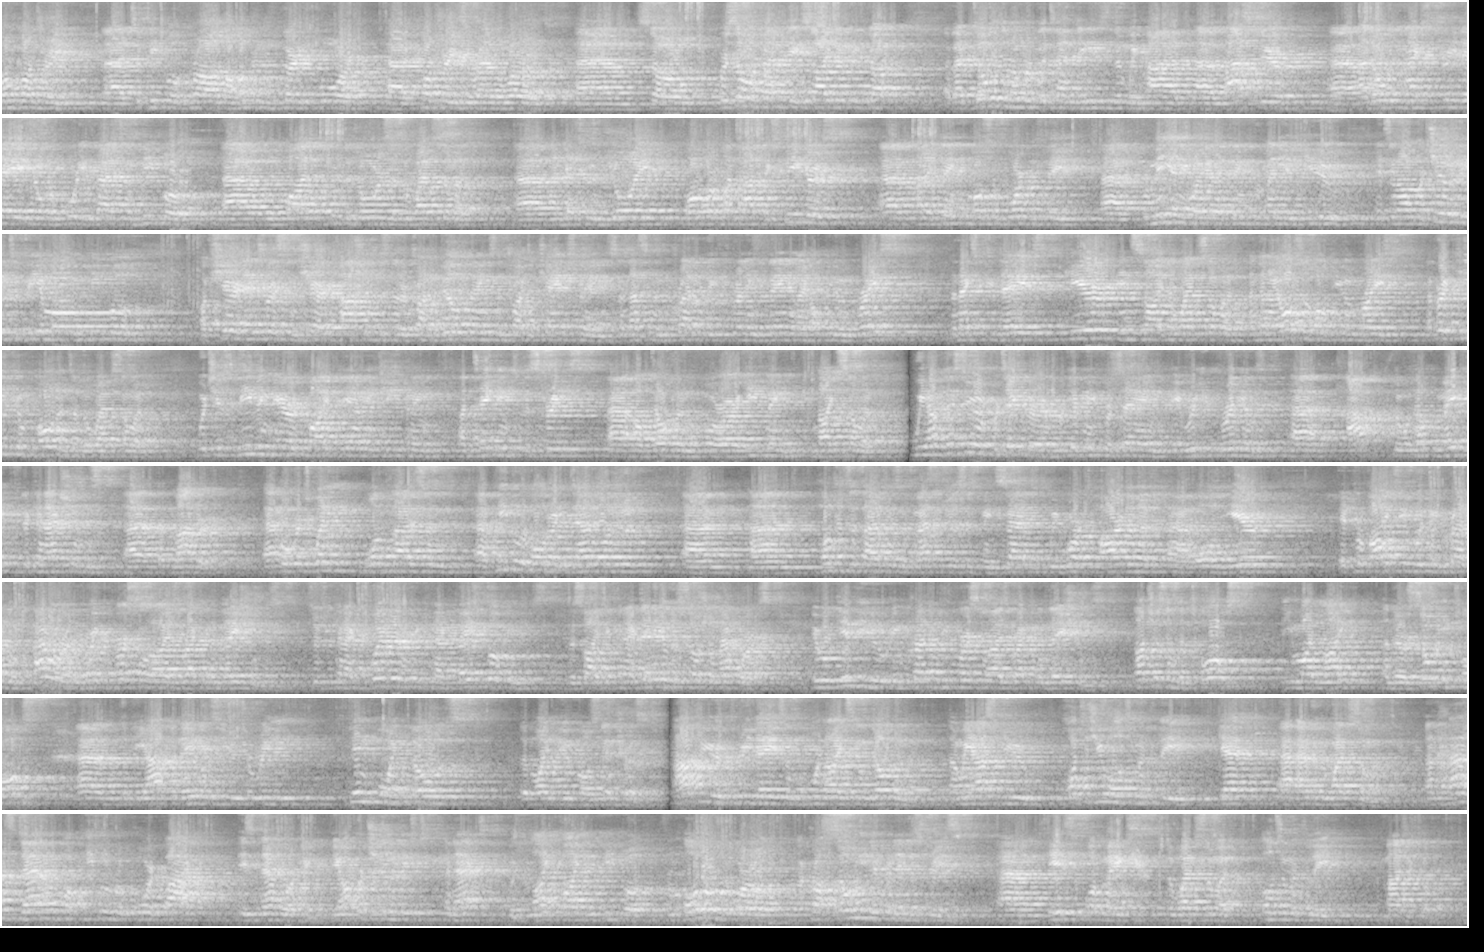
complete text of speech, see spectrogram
one country uh, to people from 134 uh, countries around the world. Um, so we're so incredibly excited. We've got about double the number of attendees that we had uh, last year. Uh, and over the next three days, over 40,000 people will file through the doors of the Web Summit and get to enjoy all of our fantastic speakers. Um, and I think most importantly, uh, for me anyway, and I think for many of you, it's an opportunity to be among people of shared interests and shared passions that are trying to build things and trying to change things. And that's an incredibly thrilling thing, and I hope you embrace the next few days here inside the Web Summit. And then I also hope you embrace a very key component of the Web Summit, which is leaving here at 5 p.m. and taking to the streets uh, of Dublin for our evening night summit. We have this year in particular, and forgive me for saying, a really brilliant uh, app that will help make the connections uh, that matter. Uh, over 21,000 uh, people have already downloaded it, um, and hundreds of thousands of messages have been sent. We've worked hard on it uh, all year. It provides you with incredible power and very personalized recommendations. So if you connect Twitter, if you connect Facebook, you decide to connect any other social networks, it will give you incredibly personalized recommendations, not just on the talks that you might like, and there are so many talks um, that the app enables you to really pinpoint those that might be of most interest. After your three days and four nights in Dublin, and we ask you, what did you ultimately get out of the Web Summit? And hands down, what people report back is networking. The opportunities to connect with like-minded people from all over the world across so many different industries um, is what makes the Web Summit ultimately magical.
